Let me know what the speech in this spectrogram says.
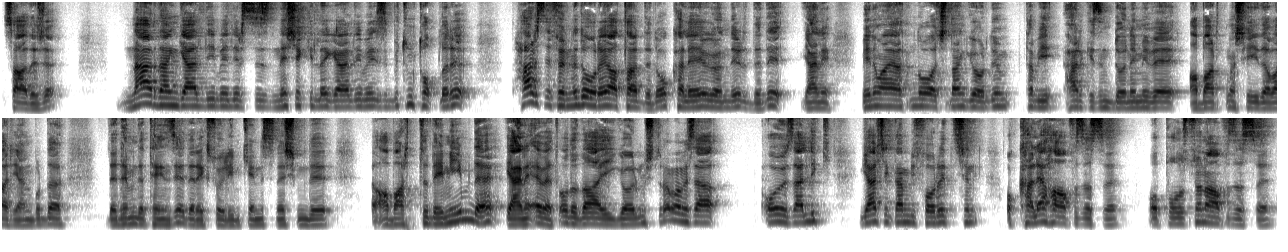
sadece nereden geldiği belirsiz, ne şekilde geldiği belirsiz bütün topları her seferinde de oraya atar dedi. O kaleye gönderir dedi. Yani benim hayatımda o açıdan gördüğüm tabii herkesin dönemi ve abartma şeyi de var. Yani burada dedemi de tenzih ederek söyleyeyim kendisine şimdi abarttı demeyeyim de yani evet o da daha iyi görmüştür ama mesela o özellik gerçekten bir forvet için o kale hafızası, o pozisyon hafızası,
